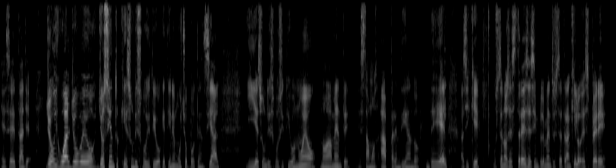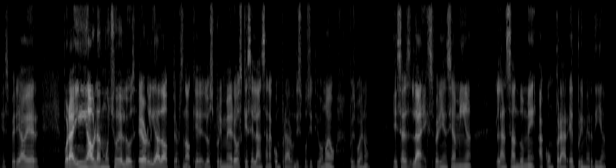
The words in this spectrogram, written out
Ese detalle. Yo igual yo veo, yo siento que es un dispositivo que tiene mucho potencial y es un dispositivo nuevo. Nuevamente estamos aprendiendo de él. Así que usted no se estrese, simplemente usted tranquilo, espere, espere a ver. Por ahí hablan mucho de los early adopters, ¿no? Que los primeros que se lanzan a comprar un dispositivo nuevo. Pues bueno, esa es la experiencia mía lanzándome a comprar el primer día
